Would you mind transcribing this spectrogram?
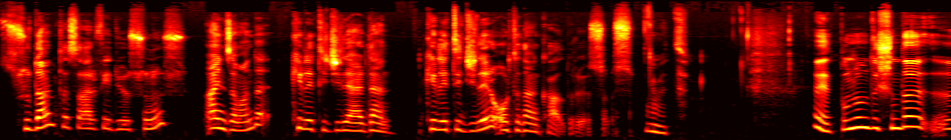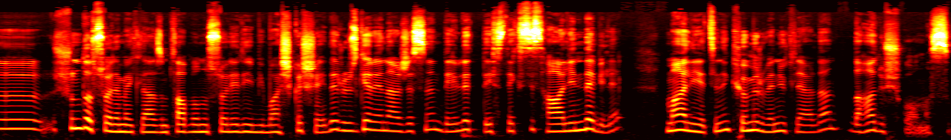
sudan tasarruf ediyorsunuz. Aynı zamanda kirleticilerden, kirleticileri ortadan kaldırıyorsunuz. Evet. Evet bunun dışında e, şunu da söylemek lazım. Tablonun söylediği bir başka şey de rüzgar enerjisinin devlet desteksiz halinde bile maliyetinin kömür ve nükleerden daha düşük olması.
